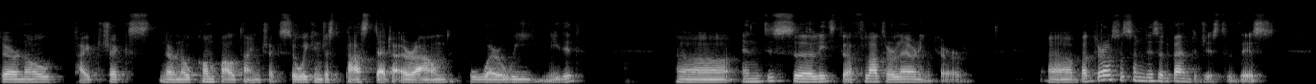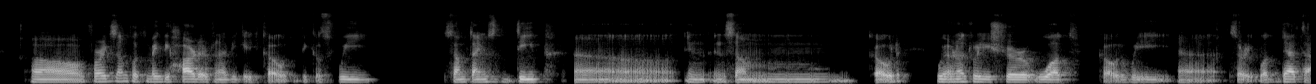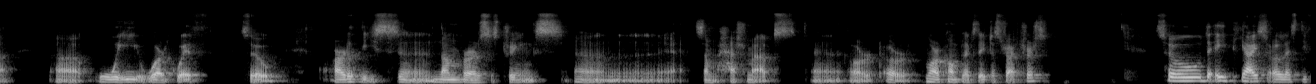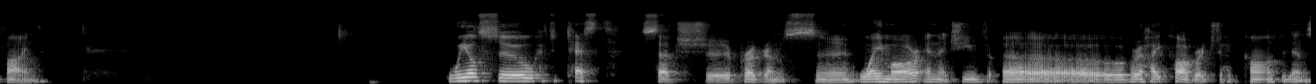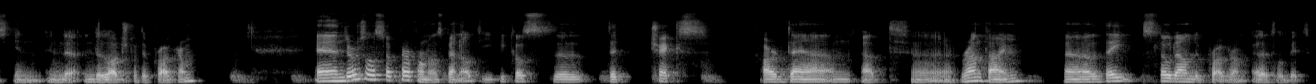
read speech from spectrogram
there are no type checks, there are no compile time checks, so we can just pass data around where we need it. Uh, and this uh, leads to a flatter learning curve. Uh, but there are also some disadvantages to this. Uh, for example, it may be harder to navigate code because we sometimes deep uh, in, in some code, we are not really sure what code we, uh, sorry, what data we work with. So are these uh, numbers, strings, uh, some hash maps, uh, or, or more complex data structures. So the APIs are less defined. We also have to test such uh, programs uh, way more and achieve uh, very high coverage to have confidence in, in, the, in the logic of the program. And there's also a performance penalty because the checks are done at uh, runtime, uh, they slow down the program a little bit.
